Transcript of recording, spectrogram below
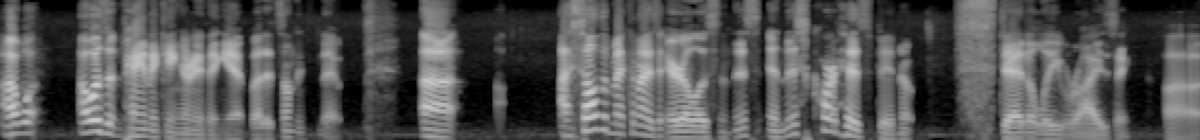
I w- I wasn't panicking or anything yet, but it's something to note. Uh, I saw the mechanized aerialist in this, and this card has been steadily rising uh,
